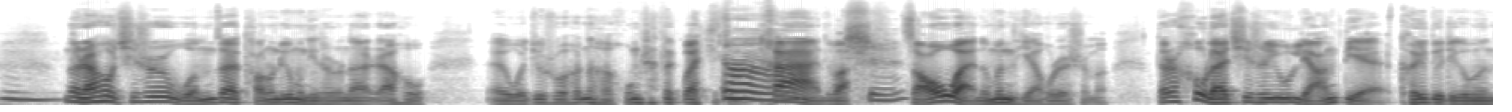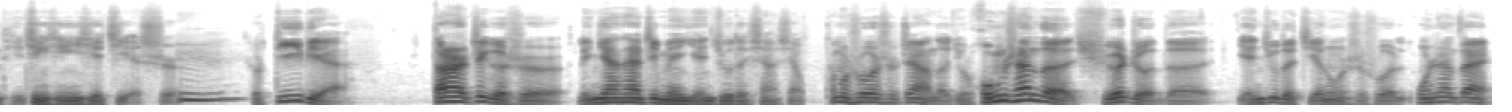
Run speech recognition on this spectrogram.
嗯那然后其实我们在讨论这个问题的时候呢，然后呃，我就说那和红山的关系怎么嗯，看，对吧？是，早晚的问题啊，或者什么。但是后来其实有两点可以对这个问题进行一些解释。嗯就第一点，当然这个是临江滩这边研究的现象，他们说是这样的，就是红山的学者的研究的结论是说，红山在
